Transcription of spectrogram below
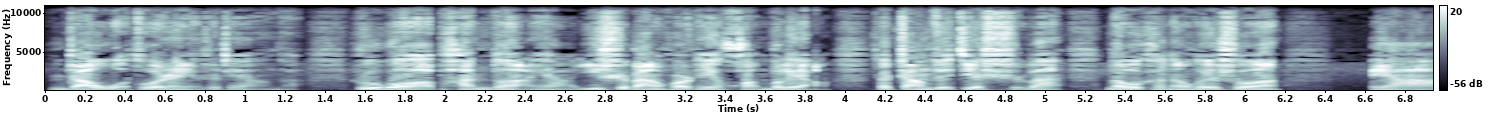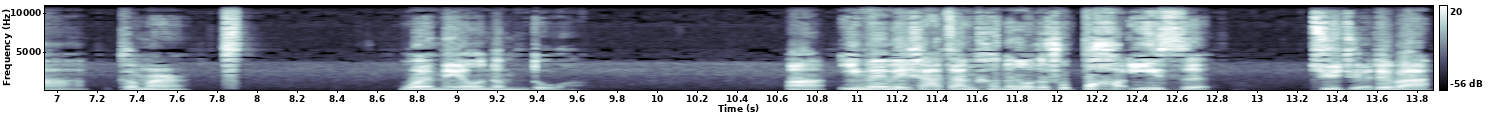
你知道我做人也是这样的，如果我判断哎呀一时半会儿他也还不了，他张嘴借十万，那我可能会说，哎呀哥们儿，我也没有那么多，啊，因为为啥？咱可能有的时候不好意思。拒绝对吧？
